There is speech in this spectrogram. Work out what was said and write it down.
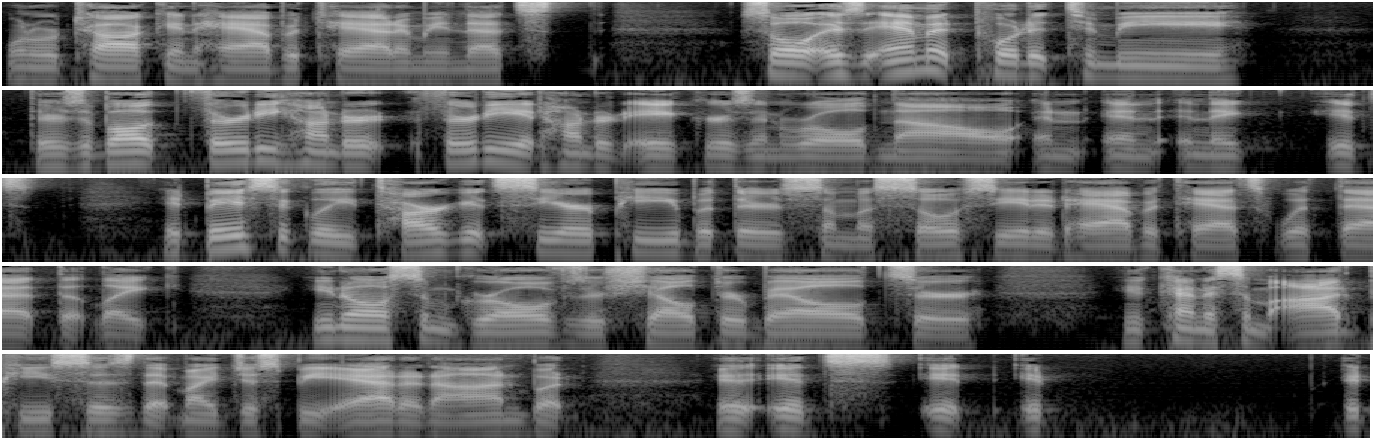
when we're talking habitat. I mean that's so as Emmett put it to me. There's about 3,800 3,800 acres enrolled now, and and and they it's it basically targets CRP, but there's some associated habitats with that that like you know some groves or shelter belts or you know, kind of some odd pieces that might just be added on, but it, it's it it it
